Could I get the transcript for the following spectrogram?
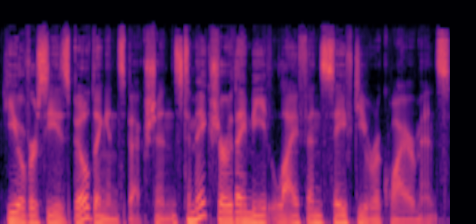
He oversees building inspections to make sure they meet life and safety requirements.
